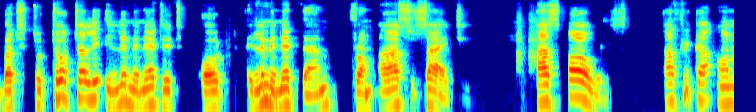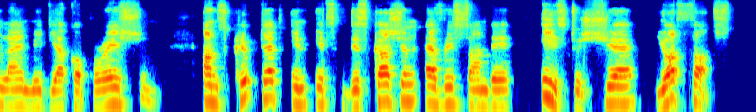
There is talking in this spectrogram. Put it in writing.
but to totally eliminate it or eliminate them from our society? As always, Africa Online Media Corporation, unscripted in its discussion every Sunday, is to share your thoughts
